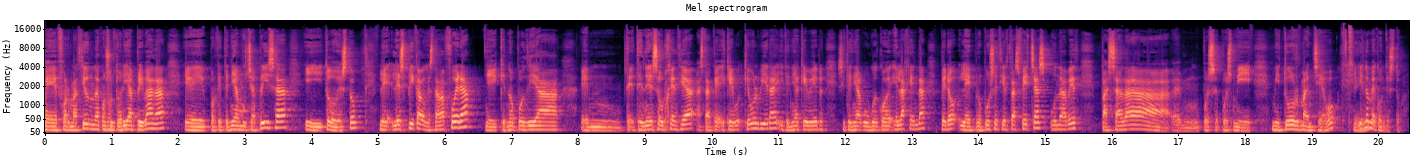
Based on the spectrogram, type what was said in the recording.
eh, formación, una consultoría privada, porque tenía mucha prisa y todo esto. Le, le he explicado que estaba fuera, que no podía em, tener esa urgencia hasta que, que, que volviera y tenía que ver si tenía algún hueco en la agenda, pero le propuse ciertas fechas una vez pasada em, pues, pues mi, mi tour manchego y no me contestó.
